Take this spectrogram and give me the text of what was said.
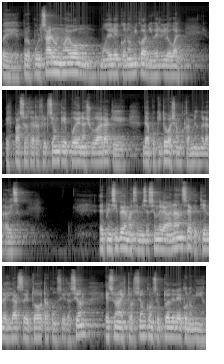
eh, propulsar un nuevo modelo económico a nivel global, espacios de reflexión que pueden ayudar a que de a poquito vayamos cambiando la cabeza. El principio de maximización de la ganancia, que tiende a aislarse de toda otra consideración, es una distorsión conceptual de la economía.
